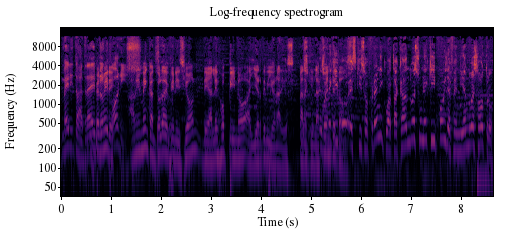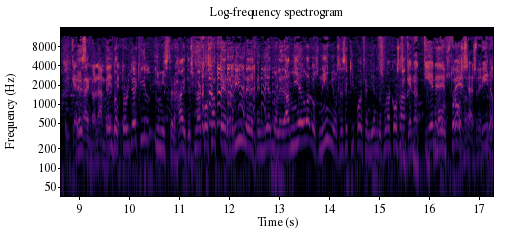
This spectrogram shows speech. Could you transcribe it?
méritos atrás de Pero mire, Bonis. a mí me encantó la definición de Alejo Pino ayer de Millonarios, para que la es un cuente equipo todos. esquizofrénico, atacando es un equipo y defendiendo es otro. Y que Es no la el. Dr. Jekyll y Mr. Hyde. Es una cosa terrible defendiendo. Le da miedo a los niños ese equipo defendiendo. Es una cosa Y que no tiene monstruosa. defensas, Pino.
